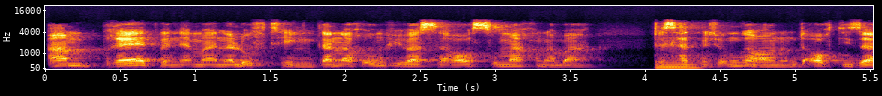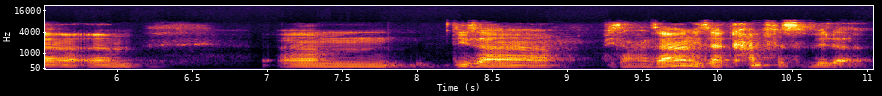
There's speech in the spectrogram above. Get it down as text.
am Brett, wenn der mal in der Luft hing, dann auch irgendwie was daraus zu machen, aber das mhm. hat mich umgehauen. Und auch dieser, ähm, ähm, dieser, wie soll man sagen, dieser Kampfeswille,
